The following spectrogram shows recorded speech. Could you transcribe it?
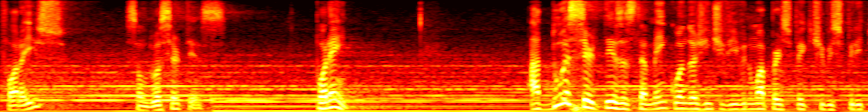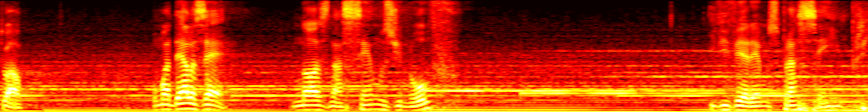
Fora isso, são duas certezas. Porém, há duas certezas também quando a gente vive numa perspectiva espiritual. Uma delas é: nós nascemos de novo e viveremos para sempre.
